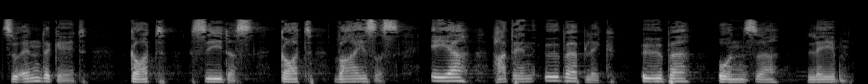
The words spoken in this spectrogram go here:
zu Ende geht. Gott sieht es. Gott weiß es. Er hat den Überblick über unser Leben.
